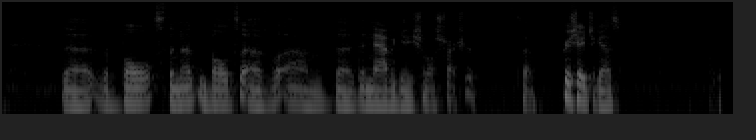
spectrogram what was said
the the bolts, the nut and bolts of um, the the navigational structure. So appreciate you guys.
